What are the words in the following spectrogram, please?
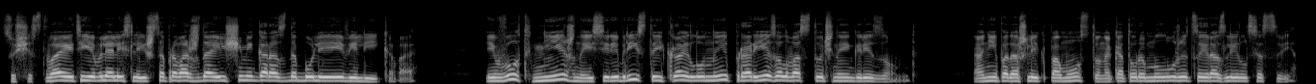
существа эти являлись лишь сопровождающими гораздо более великого — и вот нежный серебристый край луны прорезал восточный горизонт. Они подошли к помосту, на котором лужица и разлился свет.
